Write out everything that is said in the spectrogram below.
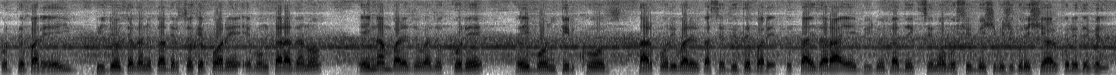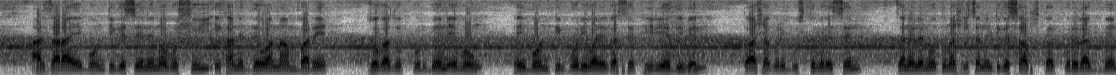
করতে পারে। এই ভিডিওটা যেন তাদের চোখে পড়ে এবং তারা যেন এই নাম্বারে যোগাযোগ করে এই বোনটির খোঁজ তার পরিবারের কাছে দিতে পারে। তো তাই যারা এই ভিডিওটা দেখছেন, অবশ্যই বেশি বেশি করে শেয়ার করে দেবেন। আর যারা এই বোনটিকে চেনেন, অবশ্যই এখানে দেওয়া নাম্বারে যোগাযোগ করবেন এবং এই বোনটির পরিবারের কাছে ফিরিয়ে দিবেন। তো আশা করি বুঝতে পেরেছেন। চ্যানেলে নতুন আসলে চ্যানেলটিকে সাবস্ক্রাইব করে রাখবেন।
